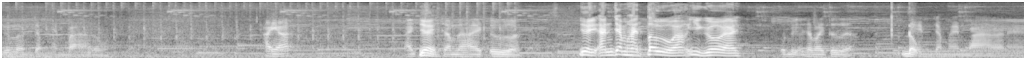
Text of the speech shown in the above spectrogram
cứ lên 123 luôn. Anh á? Anh gì? 124 rồi. Gì anh 124 rồi Cái gì ghê vậy? Tôi bị 124 rồi. Đúng. 123 rồi nè.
